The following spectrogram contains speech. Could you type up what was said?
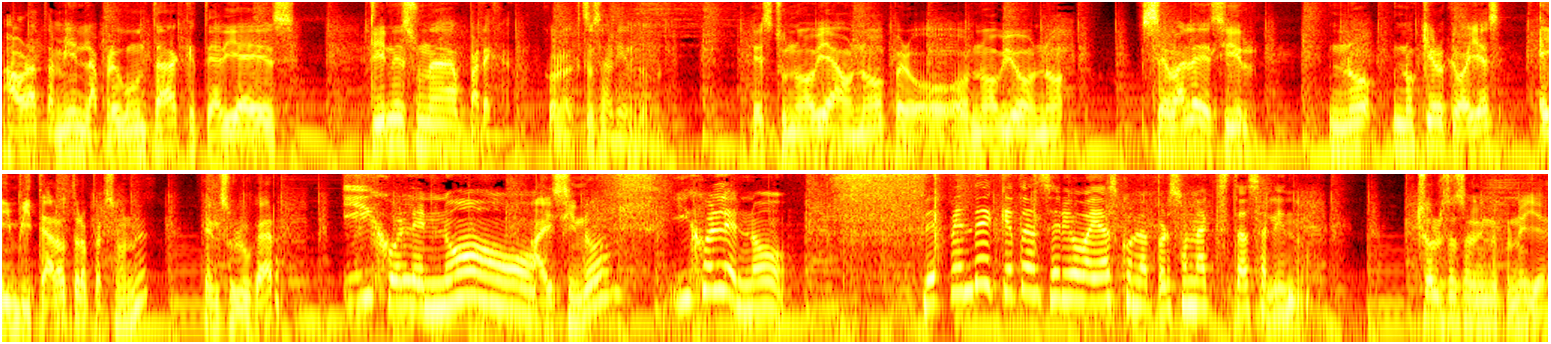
Ahora también la pregunta que te haría es, ¿tienes una pareja con la que estás saliendo? ¿Es tu novia o no, pero o novio o no? ¿Se vale decir, no, no quiero que vayas e invitar a otra persona en su lugar? Híjole, no. Ahí sí no. Híjole, no. Depende de qué tan serio vayas con la persona que está saliendo. Solo estás saliendo con ella.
